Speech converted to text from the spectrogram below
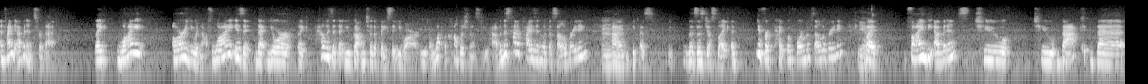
and find evidence for that. Like why are you enough? Why is it that you're like how is it that you've gotten to the place that you are? You know what accomplishments do you have? And this kind of ties in with the celebrating Mhm. um, because this is just like a different type of form of celebrating. Yeah. but find the evidence to to back the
